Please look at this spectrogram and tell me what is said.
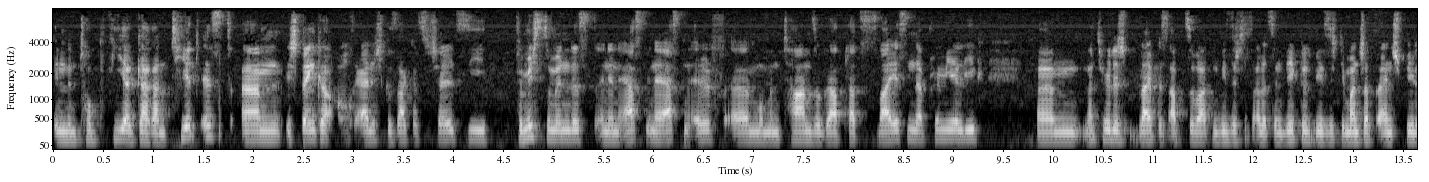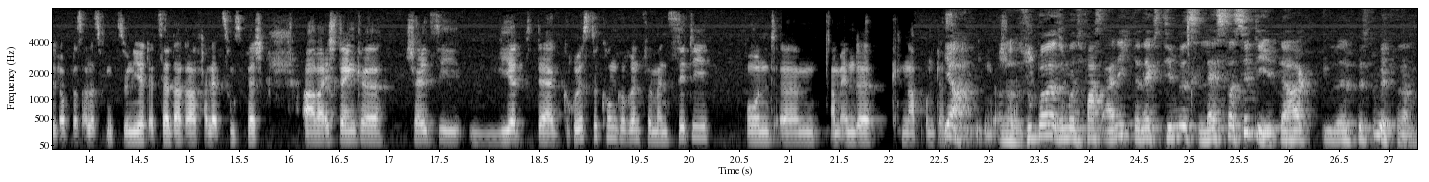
in den Top 4 garantiert ist. Ähm, ich denke auch ehrlich gesagt, dass Chelsea für mich zumindest in, den ersten, in der ersten Elf äh, momentan sogar Platz 2 ist in der Premier League. Ähm, natürlich bleibt es abzuwarten, wie sich das alles entwickelt, wie sich die Mannschaft einspielt, ob das alles funktioniert, etc., Verletzungspech. Aber ich denke, Chelsea wird der größte Konkurrent für Man City und ähm, am Ende knapp unter Ja, also super, sind wir uns fast einig. Der nächste Team ist Leicester City. Da äh, bist du jetzt dran.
